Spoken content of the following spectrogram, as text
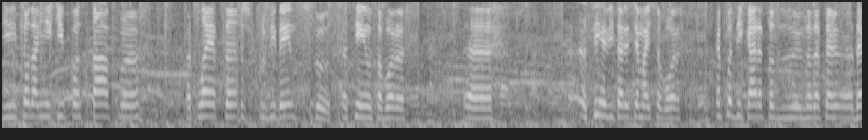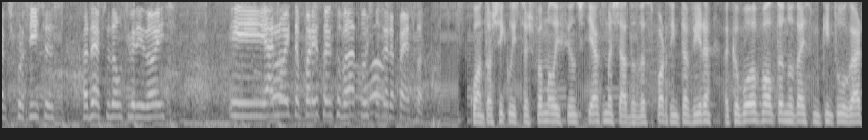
e toda a minha equipa, staff, uh, atletas, presidentes, tudo. Assim o sabor. Uh, assim a vitória tem mais sabor. É para dedicar a todos os adeptos, adeptos esportistas, adeptos da W52 e à noite apareçam em Sobrado, vamos fazer a festa. Quanto aos ciclistas famalicenses, Tiago Machado da Sporting Tavira acabou a volta no 15º lugar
